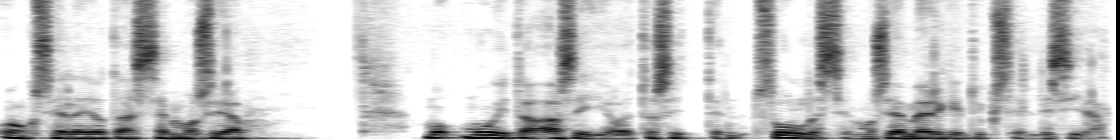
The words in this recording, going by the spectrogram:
onko siellä jotain semmoisia mu- muita asioita sitten sulle semmoisia merkityksellisiä?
